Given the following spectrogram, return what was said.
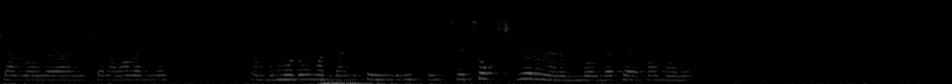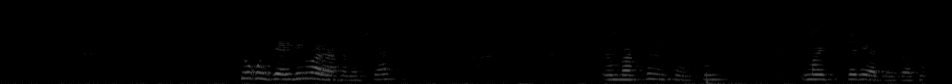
İnşallah olur arkadaşlar ama ben de yani bu mod olmadı ben bir kere indirmiştim. Şöyle çok istiyorum yani bu modda telefon modu. Çok özelliği var arkadaşlar. Ben baktım internetten. Mantıkta da yazıyor zaten.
